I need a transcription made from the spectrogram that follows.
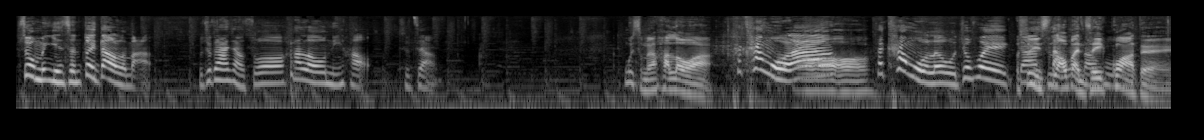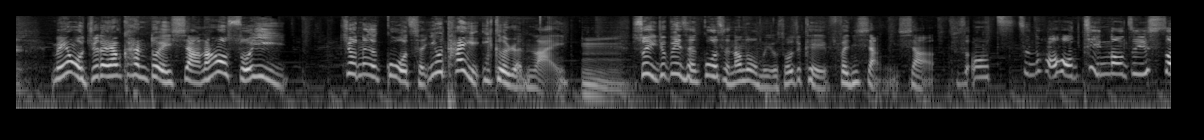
所以我们眼神对到了嘛。我就跟她讲说：“Hello，你好。”就这样。为什么要 Hello 啊？他看我啦，oh, oh, oh. 他看我了，我就会。所以你是老板这一挂的哎？没有，我觉得要看对象，然后所以就那个过程，因为他也一个人来，嗯，所以就变成过程当中，我们有时候就可以分享一下，就是哦，真的好好听哦，这一首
